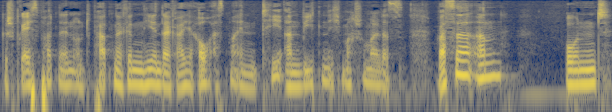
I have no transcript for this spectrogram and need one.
Gesprächspartnerinnen und Partnerinnen hier in der Reihe auch erstmal einen Tee anbieten. Ich mache schon mal das Wasser an. Und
